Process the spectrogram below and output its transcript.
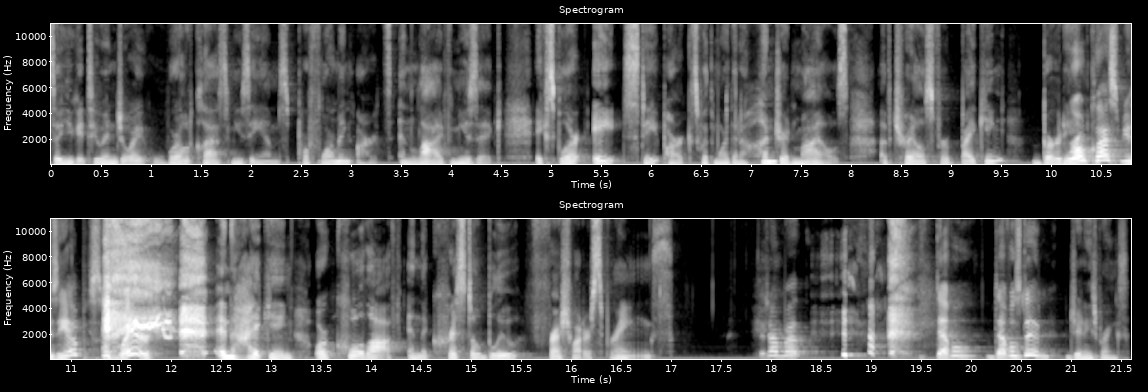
so, you get to enjoy world class museums, performing arts, and live music. Explore eight state parks with more than 100 miles of trails for biking, birding, World class museums? Where? and hiking, or cool off in the crystal blue freshwater springs. They're talking about Devil Devil's Den. Ginnie Springs.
